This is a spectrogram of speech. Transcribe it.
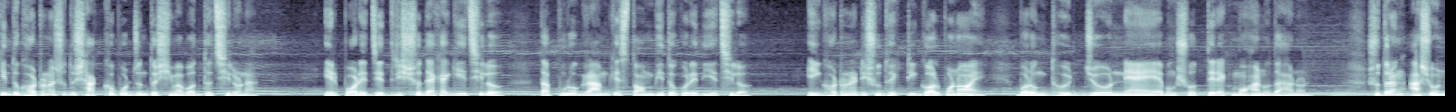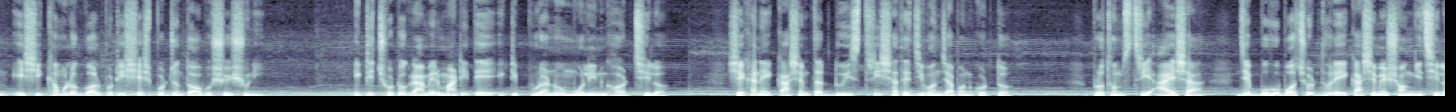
কিন্তু ঘটনা শুধু সাক্ষ্য পর্যন্ত সীমাবদ্ধ ছিল না। এরপরে যে দৃশ্য দেখা গিয়েছিল, তা পুরো গ্রামকে স্তম্ভিত করে দিয়েছিল। এই ঘটনাটি শুধু একটি গল্প নয়, বরং ধৈর্য, ন্যায় এবং সত্যের এক মহান উদাহরণ। সুতরাং আসুন এই শিক্ষামূলক গল্পটি শেষ পর্যন্ত অবশ্যই শুনি। একটি ছোট গ্রামের মাটিতে একটি পুরানো মলিন ঘর ছিল। সেখানে কাশেম তার দুই স্ত্রীর সাথে জীবনযাপন করত। প্রথম স্ত্রী আয়েশা, যে বহু বছর ধরে কাশেমের সঙ্গী ছিল,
